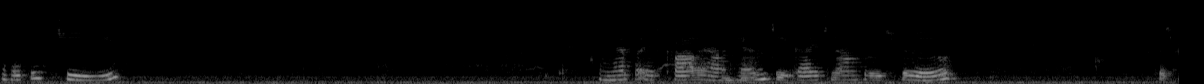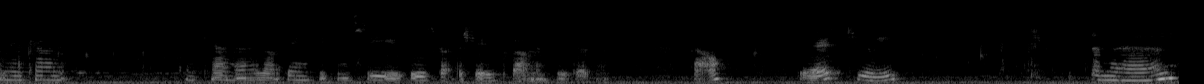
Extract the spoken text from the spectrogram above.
So this is Chewy. I'm gonna put his collar on him so you guys know who's who. Because from your cam your camera, I don't think you can see who's got the shaved bum and who doesn't. So, there's Chewy. And then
